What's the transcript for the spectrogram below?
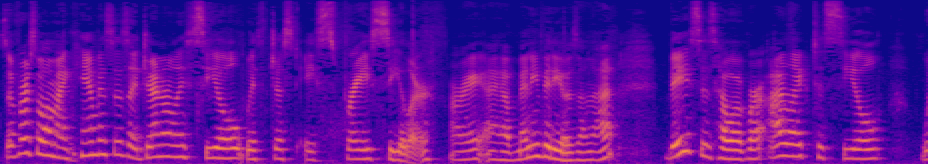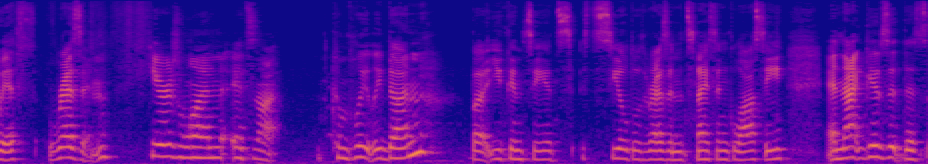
So first of all, my canvases, I generally seal with just a spray sealer. All right, I have many videos on that. Vases, however, I like to seal with resin. Here's one, it's not completely done, but you can see it's, it's sealed with resin. It's nice and glossy, and that gives it this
